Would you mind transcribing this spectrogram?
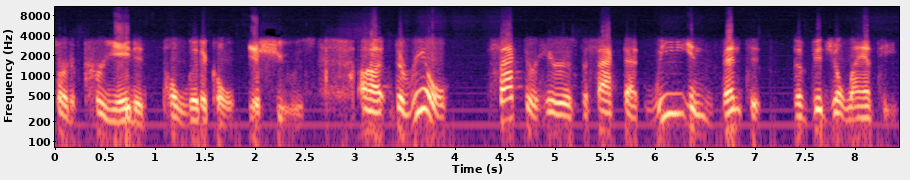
sort of created political issues. Uh, the real factor here is the fact that we invented the vigilante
